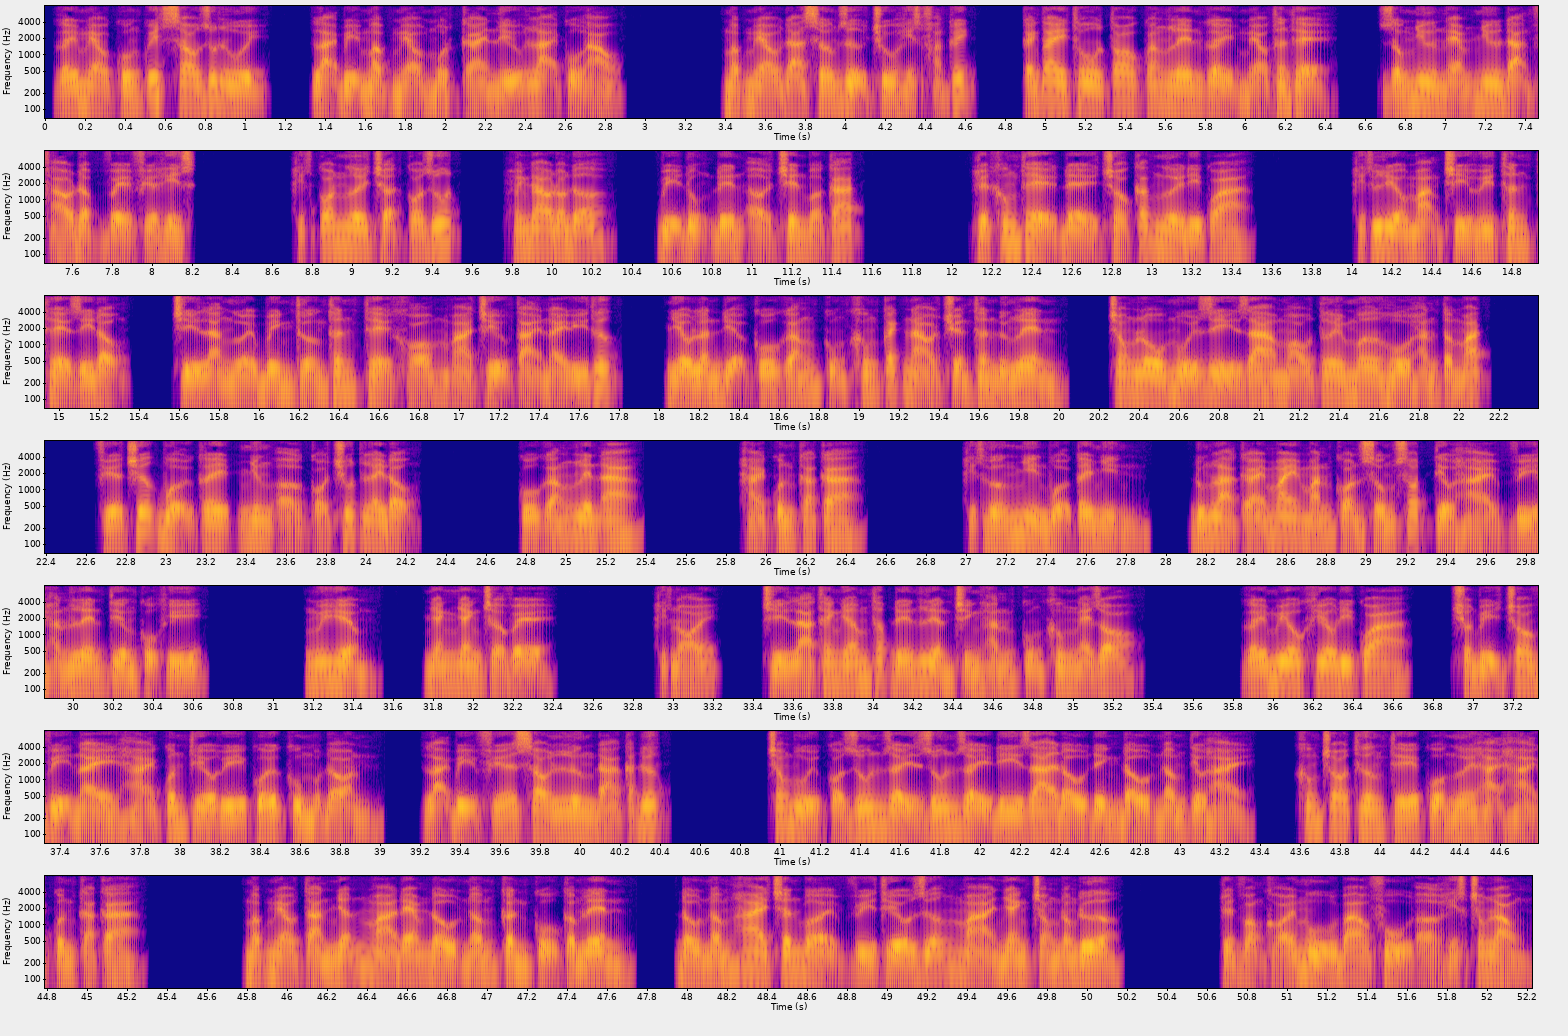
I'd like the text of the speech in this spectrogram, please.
Gầy mèo cuốn quýt sau rút lui, lại bị mập mèo một cái níu lại cổ áo. Mập mèo đã sớm dự trù hít phản kích, cánh tay thô to quăng lên gầy mèo thân thể, giống như ném như đạn pháo đập về phía hít. Hít con ngươi trợt co rút, hoành đao đó đỡ, bị đụng đến ở trên bờ cát. Tuyệt không thể để cho các ngươi đi qua. Hít liệu mạng chỉ huy thân thể di động, chỉ là người bình thường thân thể khó mà chịu tải này ý thức nhiều lần địa cố gắng cũng không cách nào chuyển thân đứng lên, trong lỗ mũi dỉ ra máu tươi mơ hồ hắn tầm mắt. Phía trước bụi cây nhưng ở có chút lay động. Cố gắng lên a. Hải quân ca ca. Khi hướng nhìn bụi cây nhìn, đúng là cái may mắn còn sống sót tiểu hải vì hắn lên tiếng cổ khí. Nguy hiểm, nhanh nhanh trở về. Khi nói, chỉ là thanh âm thấp đến liền chính hắn cũng không nghe rõ. Gây miêu khiêu đi qua, chuẩn bị cho vị này hải quân thiếu ý cuối cùng một đòn, lại bị phía sau lưng đá cắt đứt. Trong bụi có run rẩy run rẩy đi ra đầu đỉnh đầu nấm tiểu hải, không cho thương thế của ngươi hại hải quân ca ca mập mèo tàn nhẫn mà đem đầu nấm cần cổ cầm lên, đầu nấm hai chân bởi vì thiếu dưỡng mà nhanh chóng đong đưa. Tuyệt vọng khói mù bao phủ ở hít trong lòng.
